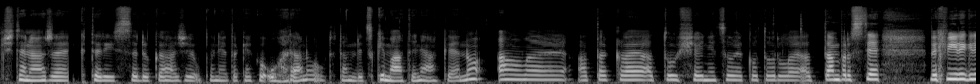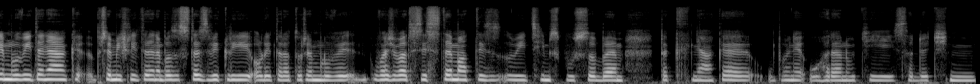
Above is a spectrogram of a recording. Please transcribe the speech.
čtenáře, který se dokáže úplně tak jako uhranout. Tam vždycky máte nějaké, no ale a takhle a to už je něco jako tohle. A tam prostě ve chvíli, kdy mluvíte nějak, přemýšlíte nebo jste zvyklí o literatuře mluvit, uvažovat systematizujícím způsobem, tak nějaké úplně uhranutí srdeční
